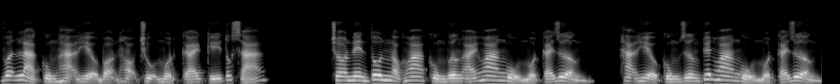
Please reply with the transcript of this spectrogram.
vẫn là cùng Hạ Hiểu bọn họ trụ một cái ký túc xá. Cho nên Tôn Ngọc Hoa cùng Vương Ái Hoa ngủ một cái giường, Hạ Hiểu cùng Dương Tuyết Hoa ngủ một cái giường,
